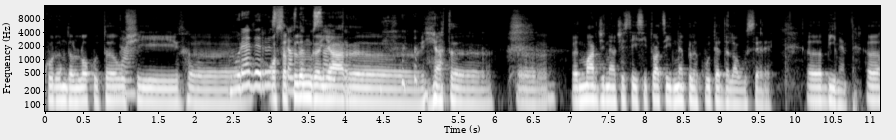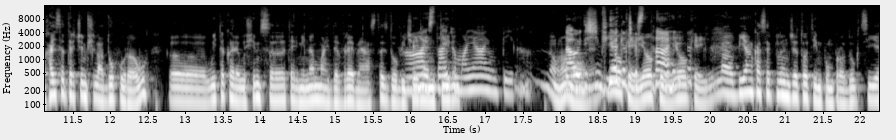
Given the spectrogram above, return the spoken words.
curând în locul tău Da. și uh, Murea de râs o să ca asta plângă cu site-ul. iar, uh, iată, uh, în marginea acestei situații neplăcute de la USR. Uh, Bine, uh, hai să trecem și la Duhul Rău. Uh, Uite că reușim să terminăm mai devreme astăzi, de obicei Hai, ne stai întir... că mai ai un pic. Nu, nu, Da, nu. uite și e Bianca ok, ce e ok, stai. e ok. La Bianca se plânge tot timpul în producție.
